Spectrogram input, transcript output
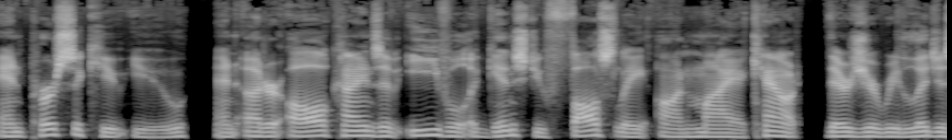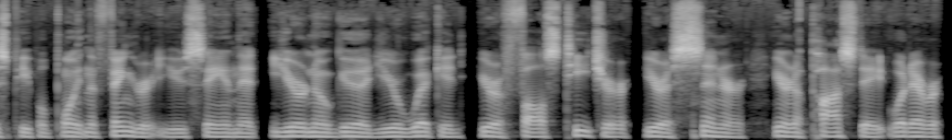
and persecute you and utter all kinds of evil against you falsely on my account. There's your religious people pointing the finger at you, saying that you're no good, you're wicked, you're a false teacher, you're a sinner, you're an apostate, whatever,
